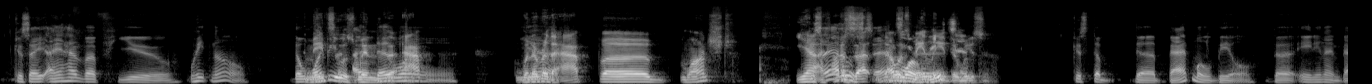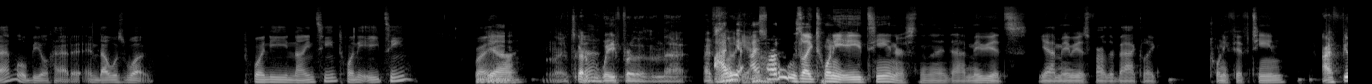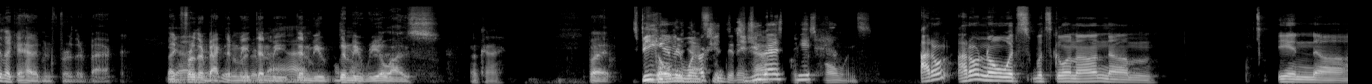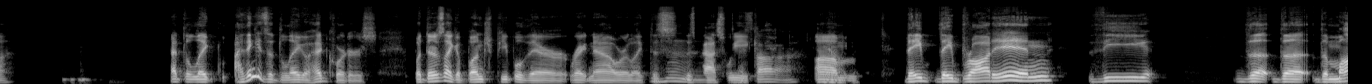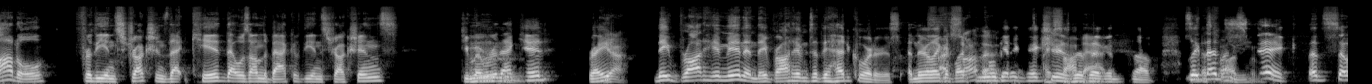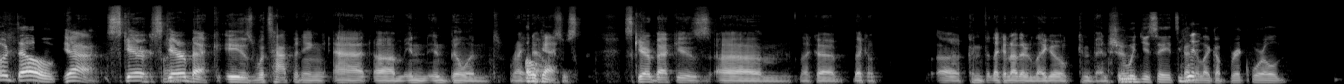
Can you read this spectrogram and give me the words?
because I, I have a few. Wait, no. The Maybe it was that I- when the one- app- Whenever yeah. the app uh, launched, yeah, I that- thought was was, that, that was mainly recent. the reason. because the the Batmobile, the 89 Batmobile had it, and that was what 2019, 2018, right? Yeah. It's got to Yeah. be way further than that. I feel I, like I thought it was like 2018 or something like that. Maybe it's yeah, maybe it's farther back, like 2015. I feel like it had been further back, like Yeah, further back a bit than we further than we than we back. than we realize. Okay. But Speaking of only ones instructions, didn't you have, guys like, see? small ones? I don't I don't know what's what's going on um in uh at the lake I think it's at the Lego headquarters, but there's like a bunch of people there right now or like this this Mhm. past week. saw. Um they they brought in the the the the model for the instructions that kid that was on the back of the instructions. Do you remember that Mm. kid? Right? yeah, They brought him in and they brought him to the headquarters and they're like I a bunch of people getting pictures saw with that. him and stuff. It's like That's that's, awesome. sick. That's so dope. yeah. Scare That's funny. Skærbæk is what's happening at um in in Billund right now. Okay. So S- Skærbæk is um like a like a uh con- like another Lego convention. Would you say it's kind of like a brick world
